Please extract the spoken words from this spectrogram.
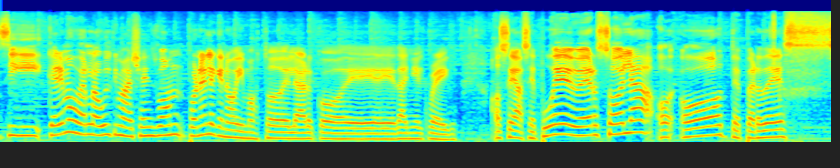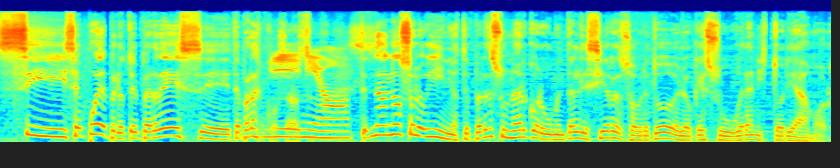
Si queremos ver la última de James Bond, ponele que no vimos todo el arco de Daniel Craig. O sea, ¿se puede ver sola o, o te perdés Sí, se puede, pero te perdés, eh, te perdés cosas. guiños? Te- no, no solo guiños, te perdés un arco argumental de cierre sobre todo de lo que es su gran historia de amor.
